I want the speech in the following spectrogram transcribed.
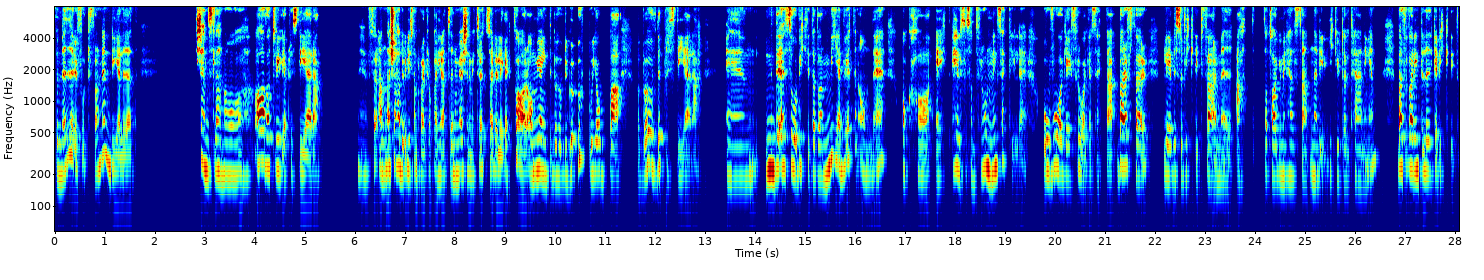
för mig är det fortfarande en del i att känslan av att vilja prestera. Eh, för annars så hade vi lyssnat på våra kroppar hela tiden. Om jag känner mig trött så hade jag legat kvar. Om jag inte behövde gå upp och jobba jag behövde prestera. Ehm, men det är så viktigt att vara medveten om det och ha ett hälsosamt förhållningssätt till det. Och våga ifrågasätta varför blev det så viktigt för mig att ta tag i min hälsa när det gick ut över träningen? Varför var det inte lika viktigt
